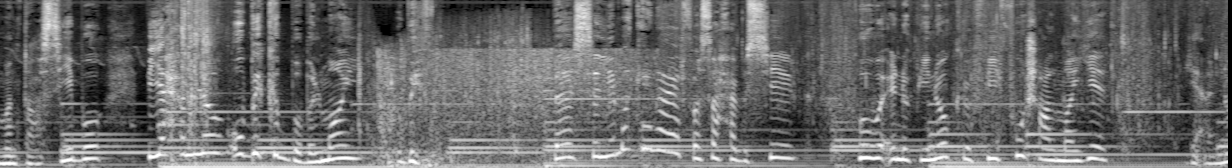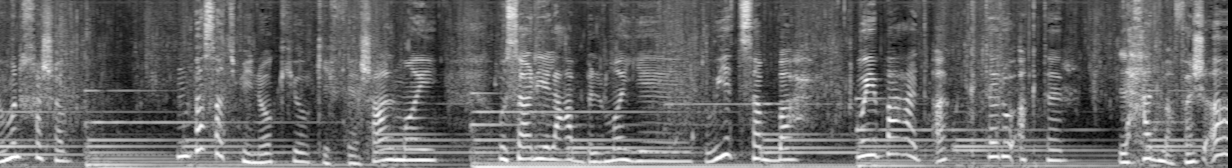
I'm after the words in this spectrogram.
ومن تعصيبه بيحمله وبيكبه بالمي وبيفرق بس اللي ما كان يعرفه صاحب السيرك هو إنه بينوكيو فيه يفوش على الميات لأنه من خشب انبسط بينوكيو كيف فاش على المي وصار يلعب بالميات ويتسبح ويبعد أكتر وأكتر لحد ما فجأة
